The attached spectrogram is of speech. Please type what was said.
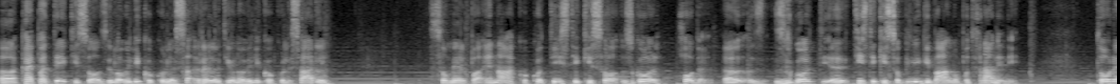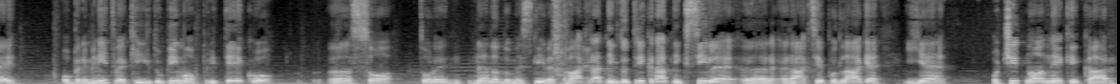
Uh, kaj pa te, ki so zelo veliko, kolesa, relativno veliko kolesarili, so imeli pa enako kot tisti, ki so zgolj hodili, uh, zgolj tisti, ki so bili gibalno podhranjeni. Torej, obremenitve, ki jih dobimo pri teku, uh, so torej nenadomestljive. Dvakratnik do trikratnik sile eh, reakcije podlage je očitno nekaj, kar eh,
